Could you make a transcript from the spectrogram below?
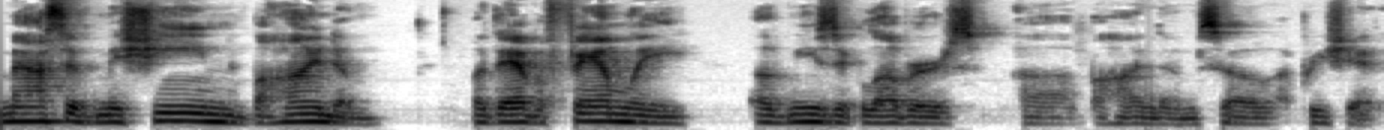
massive machine behind them but they have a family of music lovers uh, behind them so i appreciate it.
